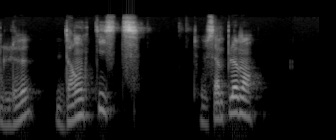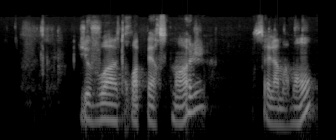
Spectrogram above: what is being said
le dentiste. Tout simplement. Je vois trois personnages. C'est la maman.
